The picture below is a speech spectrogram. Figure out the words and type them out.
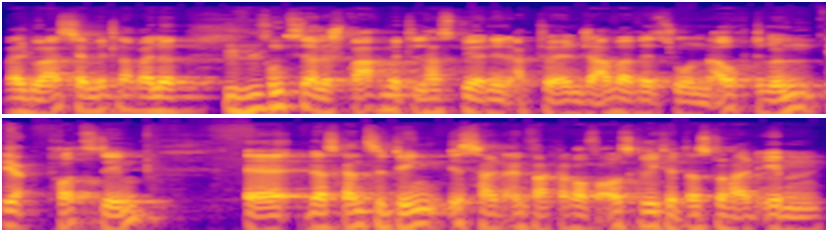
Weil du hast ja mittlerweile mhm. funktionale Sprachmittel hast du ja in den aktuellen Java-Versionen auch drin. Ja. Trotzdem, äh, das ganze Ding ist halt einfach darauf ausgerichtet, dass du halt eben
